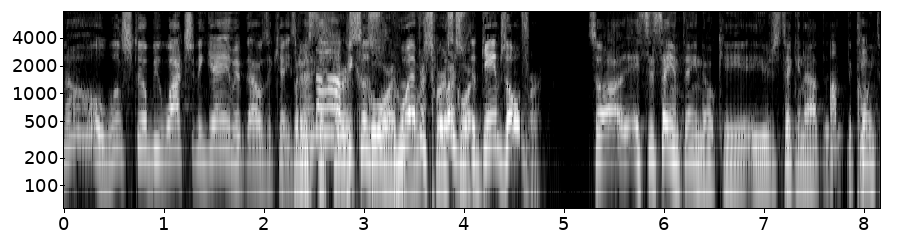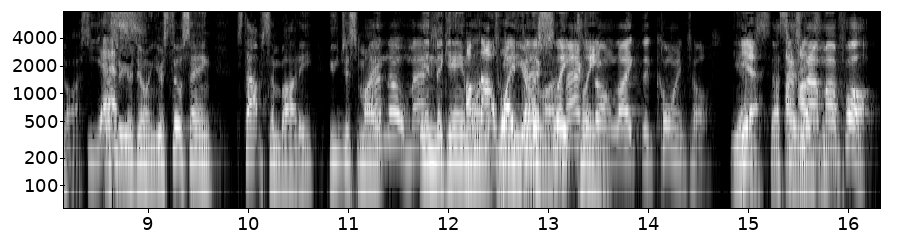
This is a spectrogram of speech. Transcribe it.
No, we'll still be watching the game if that was the case. But it's Max. the first because score, whoever First scores, score. the game's over. So uh, it's the same thing, though, Key. You're just taking out the, the coin toss. yes. That's what you're doing. You're still saying stop somebody. You just might I know, Max. in the game I'm on not the 20 wiping yard the line. slate Max clean. don't like the coin toss. Yes, Yeah. that's, That's not my why. fault.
